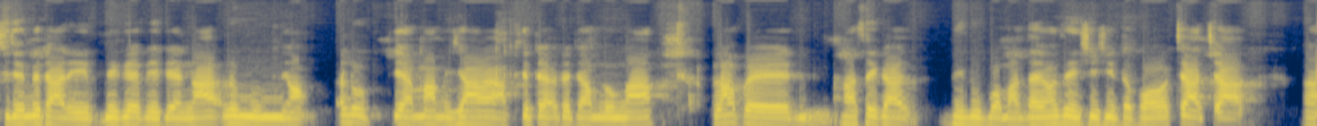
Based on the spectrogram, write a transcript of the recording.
ချစ်ချင်းမေတ္တာတွေပေးခဲ့ပေးခဲ့ငါအဲ့လိုမျိုးမြောင်အဲ့လိုပြန်မှမရတာဖြစ်တဲ့အတွက်ကြောင့်မလို့ငါဘယ်တော့ပဲငါစိတ်ကဒီလူပေါ်မှာတန်ရုံးစင်ရှိရှိသဘောကြကြအာ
